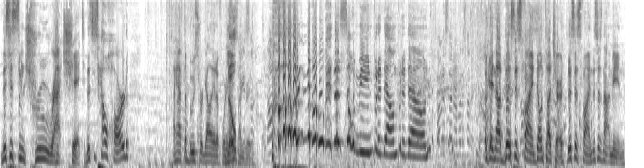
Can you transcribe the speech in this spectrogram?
This is some true rat shit. This is how hard I have to boost Regalia to 4600. oh no! That's so mean! Put it down, put it down. I'm gonna center, I'm gonna center. Okay, now this is fine. Don't touch her. This is fine. This is not mean.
